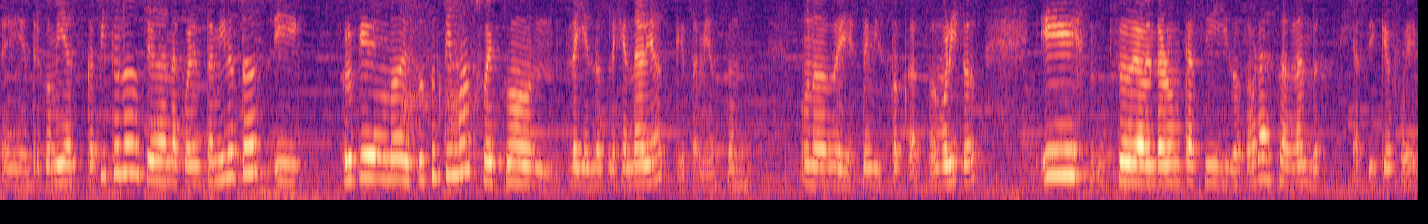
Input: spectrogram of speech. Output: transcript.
eh, entre comillas, sus capítulos, llegan a 40 minutos y Creo que uno de estos últimos fue con Leyendas Legendarias, que también son uno de, mis podcasts favoritos. Y se aventaron casi dos horas hablando. Así que fue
